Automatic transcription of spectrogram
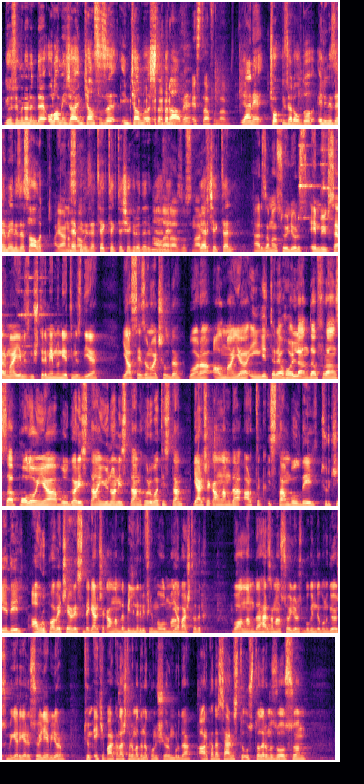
Gözümün önünde olamayacağı imkansızı imkanlaştırdın abi. Estağfurullah abi. Yani çok güzel oldu. Elinize emeğinize sağlık. Ayağına Hepinize tek tek teşekkür ederim yani. Allah razı olsun abi. Gerçekten Her zaman söylüyoruz en büyük sermayemiz, müşteri memnuniyetimiz diye. Yaz sezonu açıldı. Bu ara Almanya, İngiltere, Hollanda, Fransa, Polonya, Bulgaristan, Yunanistan, Hırvatistan gerçek anlamda artık İstanbul değil, Türkiye değil, Avrupa ve çevresinde gerçek anlamda bilinir bir firma olmaya başladık. Bu anlamda her zaman söylüyoruz. Bugün de bunu göğsümü geri geri söyleyebiliyorum. Tüm ekip arkadaşlarım adına konuşuyorum burada. Arkada serviste ustalarımız olsun,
